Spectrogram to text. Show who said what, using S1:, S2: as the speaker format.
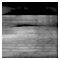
S1: Chris.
